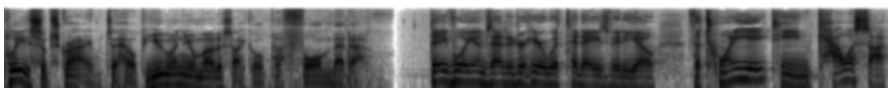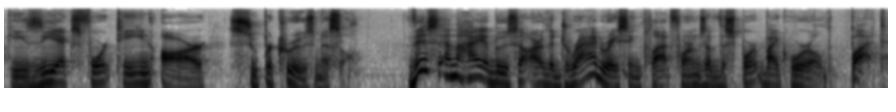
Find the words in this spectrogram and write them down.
please subscribe to help you and your motorcycle perform better. Dave Williams, editor here with today's video, the 2018 Kawasaki ZX-14R Super Cruise Missile. This and the Hayabusa are the drag racing platforms of the sport bike world, but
